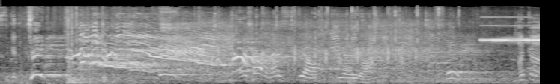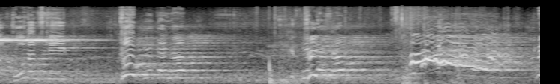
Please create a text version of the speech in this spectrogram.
続けてせいおしゃナイスよいいよいいよ赤上段突きゴー続けてせいめ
